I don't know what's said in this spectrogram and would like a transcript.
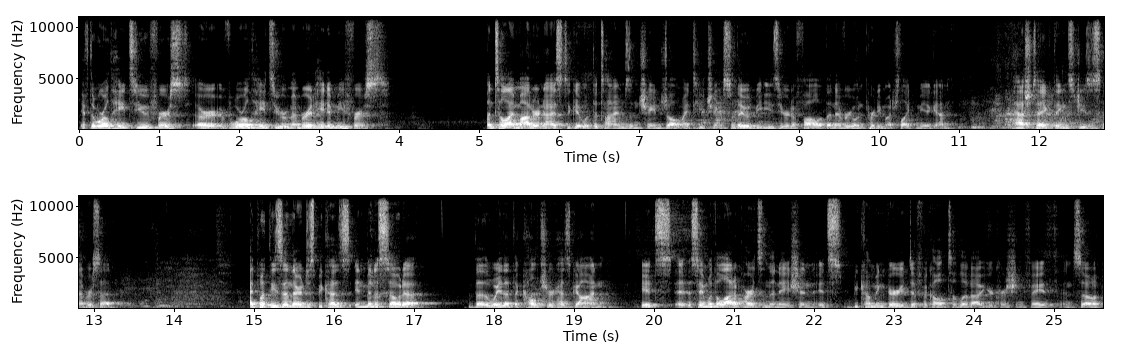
If the world hates you first, or if the world hates you, remember it hated me first. Until I modernized to get with the times and changed all my teachings so they would be easier to follow, then everyone pretty much liked me again. Hashtag things Jesus never said. I put these in there just because in Minnesota, the way that the culture has gone, it's uh, same with a lot of parts in the nation. It's becoming very difficult to live out your Christian faith, and so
